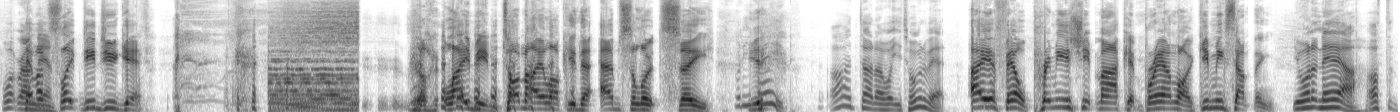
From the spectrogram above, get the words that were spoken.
What rundown? How much sleep did you get? Labin, Tom Haylock in the absolute sea. What do you Yeah. mean? I don't know what you're talking about. AFL Premiership Market Brownlow. Give me something. You want it now? I th-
